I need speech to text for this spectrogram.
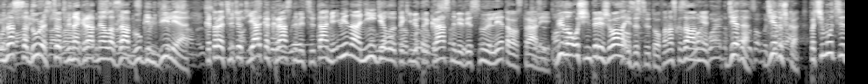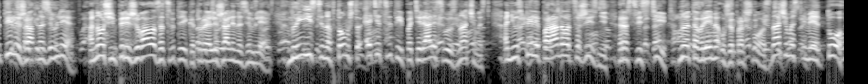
У нас в саду растет виноградная лоза бугенвилия, которая цветет ярко-красными цветами. Именно они делают такими прекрасными весну и лето в Австралии. Виллоу очень переживала из-за цветов. Она сказала мне, «Деда, дедушка, почему цветы лежат на земле?» Она очень переживала за цветы, которые лежали на земле. Но истина в том, что эти цветы потеряли свою значимость. Они успели порадоваться жизни, расцвести, но это время уже прошло. Значимость имеет то,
